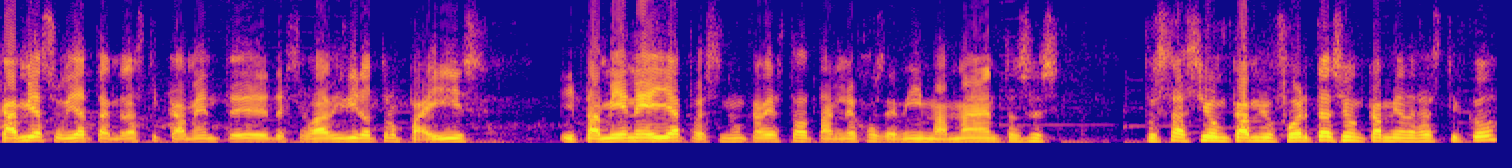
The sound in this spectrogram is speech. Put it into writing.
cambia su vida tan drásticamente, de se va a vivir a otro país y también ella pues nunca había estado tan lejos de mi mamá, entonces pues ha sido un cambio fuerte, ha sido un cambio drástico,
